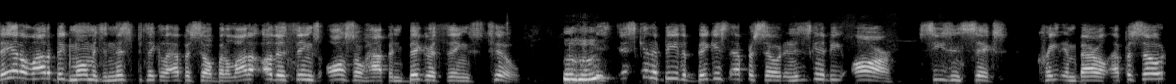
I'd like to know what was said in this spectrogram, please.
They had a lot of big moments in this particular episode, but a lot of other things also happened, bigger things too. hmm Is this going to be the biggest episode, and is this going to be our season six Crate and Barrel episode,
